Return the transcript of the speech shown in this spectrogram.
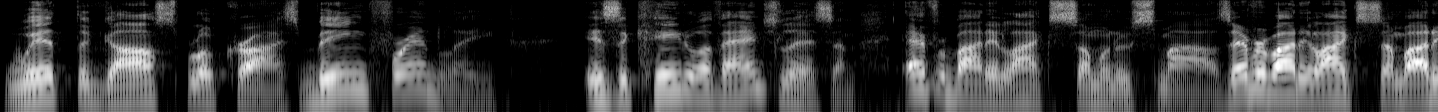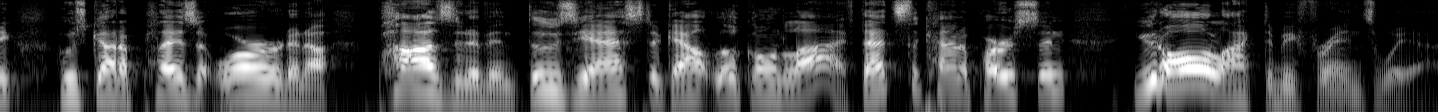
with the gospel of Christ. Being friendly is the key to evangelism. Everybody likes someone who smiles. Everybody likes somebody who's got a pleasant word and a positive, enthusiastic outlook on life. That's the kind of person you'd all like to be friends with.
